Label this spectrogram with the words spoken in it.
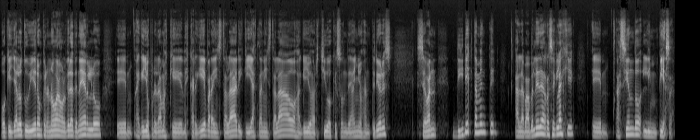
o que ya lo tuvieron pero no van a volver a tenerlo, eh, aquellos programas que descargué para instalar y que ya están instalados, aquellos archivos que son de años anteriores, se van directamente a la papelera de reciclaje eh, haciendo limpieza.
